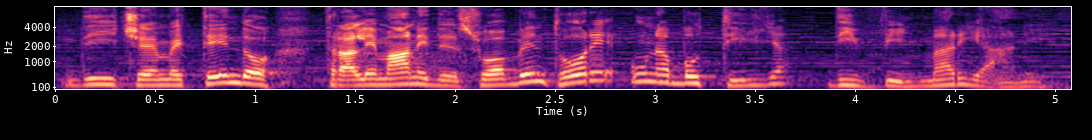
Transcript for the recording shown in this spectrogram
Dice mettendo tra le mani del suo avventore una bottiglia di vin Mariani.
